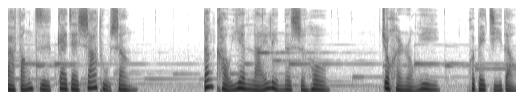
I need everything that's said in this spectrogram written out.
把房子盖在沙土上。当考验来临的时候，就很容易会被击倒。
